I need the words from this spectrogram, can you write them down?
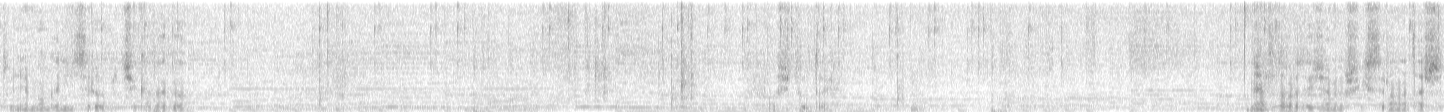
Tu nie mogę nic zrobić ciekawego. Chodź tutaj. Nie, to dobra, to idziemy już w ich stronę też.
